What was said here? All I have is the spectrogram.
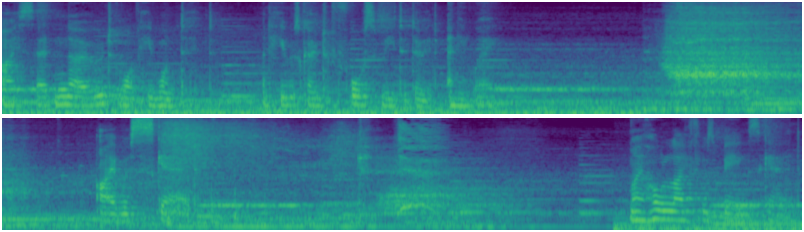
I said no to what he wanted, and he was going to force me to do it anyway. I was scared. My whole life was being scared,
